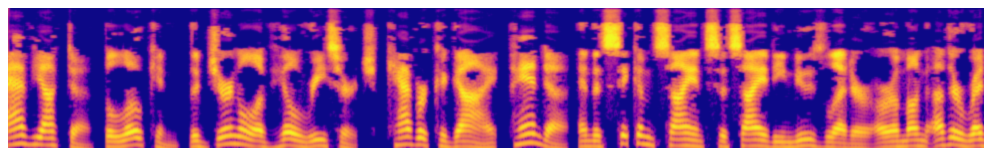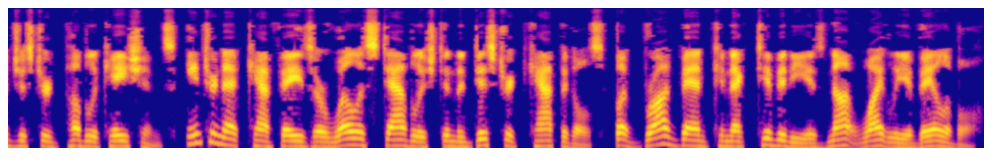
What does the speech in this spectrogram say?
Avyakta, Balokan, the Journal of Hill Research, Khabar Khagaj, Panda, and the Sikkim Science Society newsletter are among other registered publications. Internet cafes are well established in the district capitals, but broadband connectivity is not widely available.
